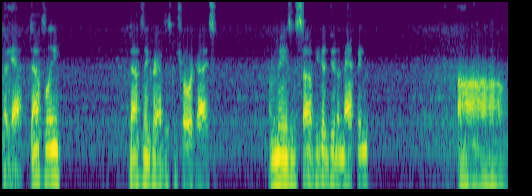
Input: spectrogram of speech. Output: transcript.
But yeah, definitely, definitely grab this controller, guys. Amazing stuff. You could do the mapping. Um,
